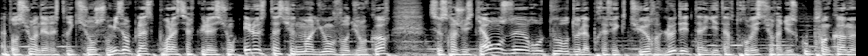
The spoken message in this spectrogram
Attention, des restrictions sont mises en place pour la circulation et le stationnement à Lyon aujourd'hui encore. Ce sera jusqu'à 11h autour de la préfecture. Le détail est à retrouver sur radioscoop.com.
